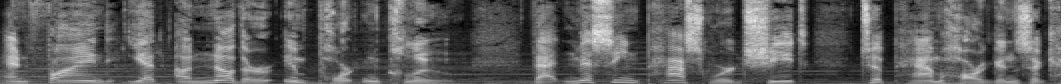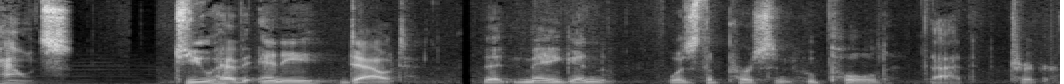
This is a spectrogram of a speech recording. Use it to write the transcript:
and find yet another important clue that missing password sheet to Pam Hargan's accounts. Do you have any doubt that Megan was the person who pulled that trigger?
